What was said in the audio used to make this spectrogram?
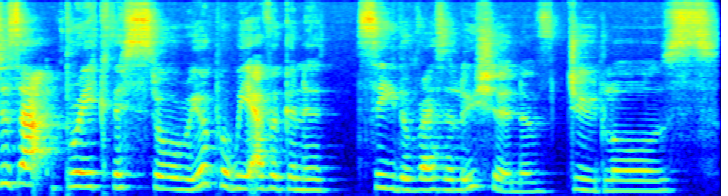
does that break this story up? Are we ever going to see the resolution of Jude Law's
